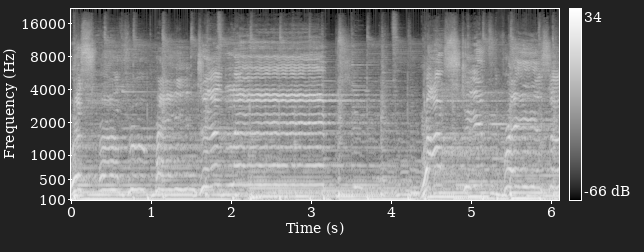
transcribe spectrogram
whispered through painted lips, rusty phrases,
